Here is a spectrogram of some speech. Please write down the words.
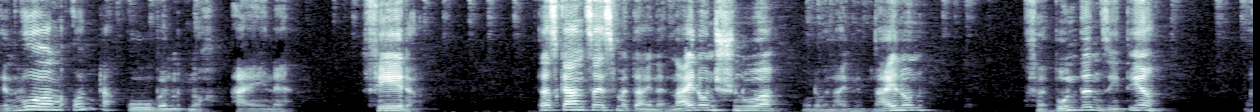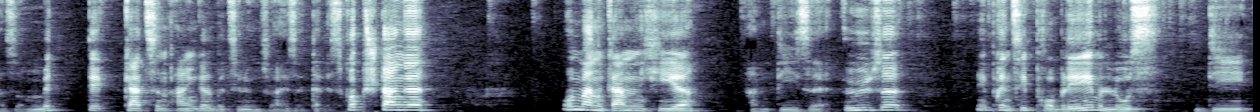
den Wurm und da oben noch eine Feder. Das Ganze ist mit einer Nylonschnur oder mit einem Nylon verbunden, seht ihr, also mit der Katzenangel bzw. Teleskopstange und man kann hier an diese Öse im Prinzip problemlos die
